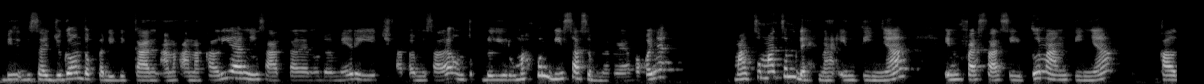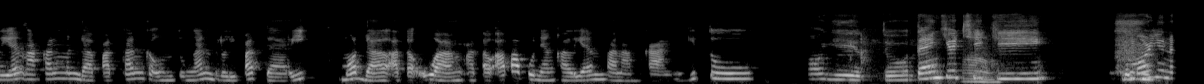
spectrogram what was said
bi- bisa juga untuk pendidikan anak-anak kalian nih saat kalian udah marriage atau misalnya untuk beli rumah pun bisa sebenarnya. Pokoknya macem-macem deh. Nah, intinya investasi itu nantinya kalian akan mendapatkan keuntungan berlipat dari modal atau uang atau apa pun yang kalian tanamkan gitu. Oh gitu. Thank you, Wow. Ciki. The more you know.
